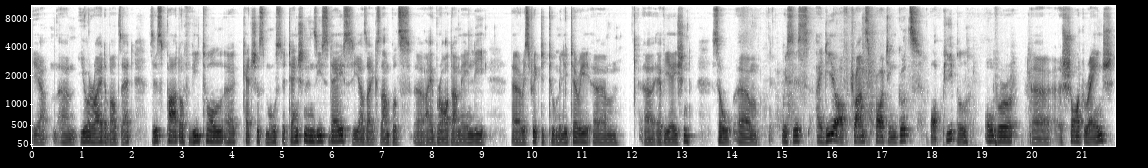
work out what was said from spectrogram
Yeah, um, you are right about that. This part of VTOL uh, catches most attention in these days. The other examples uh, I brought are mainly uh, restricted to military um, uh, aviation. So, um, with this idea of transporting goods or people over uh, a short range,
